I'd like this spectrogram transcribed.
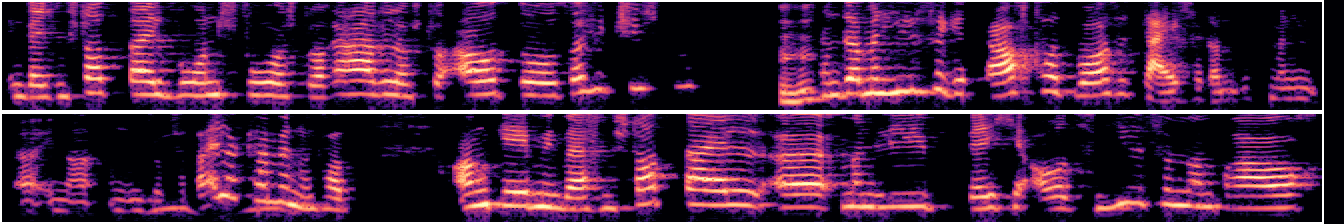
in welchem Stadtteil wohnst du, hast du Radl, hast du Auto, solche Geschichten. Mhm. Und wenn man Hilfe gebraucht hat, war es das Gleiche. Dann ist man äh, in, in unseren Verteiler gekommen und hat angegeben, in welchem Stadtteil äh, man lebt, welche Art von Hilfe man braucht,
